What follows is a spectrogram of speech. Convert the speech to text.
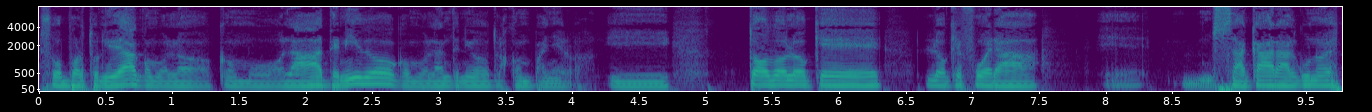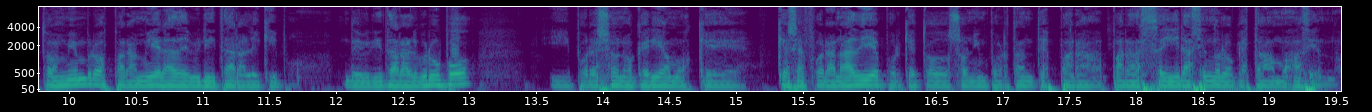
su oportunidad como, lo, como la ha tenido, como la han tenido otros compañeros. Y todo lo que, lo que fuera eh, sacar a alguno de estos miembros para mí era debilitar al equipo, debilitar al grupo y por eso no queríamos que, que se fuera nadie porque todos son importantes para, para seguir haciendo lo que estábamos haciendo.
